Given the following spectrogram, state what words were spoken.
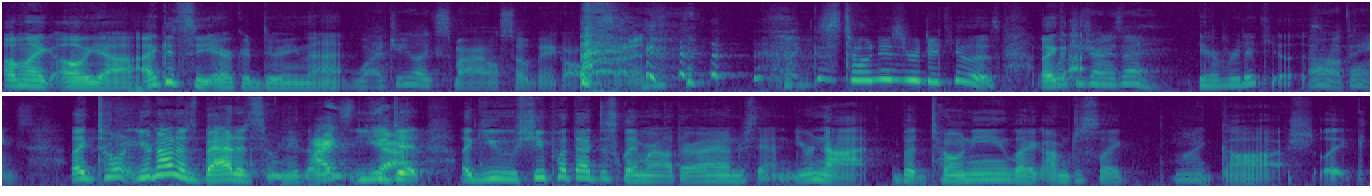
I'm like, oh yeah, I could see Erica doing that Why do you like smile so big all of a sudden? because Toni's ridiculous. Like what you trying to say? You're ridiculous. Oh, thanks. Like Toni, you're not as bad as Toni though. I- you yeah. did like you. She put that disclaimer out there. I understand. You're not, but Toni, like I'm just like, my gosh, like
